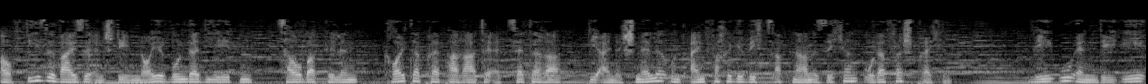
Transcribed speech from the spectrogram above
Auf diese Weise entstehen neue Wunderdiäten, Zauberpillen, Kräuterpräparate etc., die eine schnelle und einfache Gewichtsabnahme sichern oder versprechen. WUNDERDIETEN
